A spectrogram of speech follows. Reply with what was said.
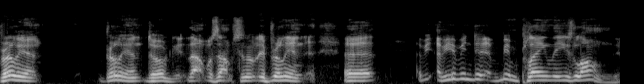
brilliant, brilliant, Doug. That was absolutely brilliant. Uh, have you, have you been been playing these long?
